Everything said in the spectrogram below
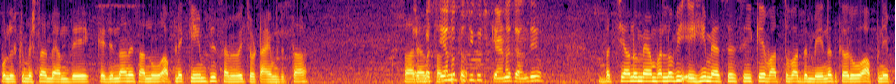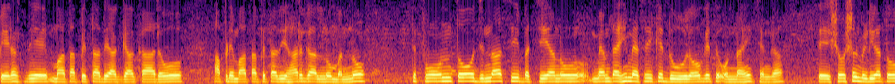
ਪੁਲਿਸ ਕਮਿਸ਼ਨਰ ਮੈਮ ਦੇ ਕਿ ਜਿਨ੍ਹਾਂ ਨੇ ਸਾਨੂੰ ਆਪਣੇ ਕੀਮਤੀ ਸਮੇਂ ਵਿੱਚੋਂ ਟਾਈਮ ਦਿੱਤਾ। ਸਾਰਿਆਂ ਨੂੰ ਸਤਿ ਬੱਚਿਆਂ ਨੂੰ ਤੁਸੀਂ ਕੁਝ ਕਹਿਣਾ ਚਾਹੁੰਦੇ ਹੋ? ਬੱਚਿਆਂ ਨੂੰ ਮੈਮ ਵੱਲੋਂ ਵੀ ਇਹੀ ਮੈਸੇਜ ਸੀ ਕਿ ਵੱਧ ਤੋਂ ਵੱਧ ਮਿਹਨਤ ਕਰੋ ਆਪਣੇ ਪੇਰੈਂਟਸ ਦੇ ਮਾਤਾ ਪਿਤਾ ਦੇ ਆਗਿਆਕਾਰ ਰਹੋ ਆਪਣੇ ਮਾਤਾ ਪਿਤਾ ਦੀ ਹਰ ਗੱਲ ਨੂੰ ਮੰਨੋ। ਤੇ ਫੋਨ ਤੋਂ ਜਿੰਨਾ ਸੀ ਬੱਚਿਆਂ ਨੂੰ ਮੈਮ ਦਾ ਇਹੀ ਮੈਸੇਜ ਕਿ ਦੂਰ ਰਹੋਗੇ ਤੇ ਉਨਾ ਹੀ ਚੰਗਾ। ਤੇ ਸੋਸ਼ਲ ਮੀਡੀਆ ਤੋਂ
